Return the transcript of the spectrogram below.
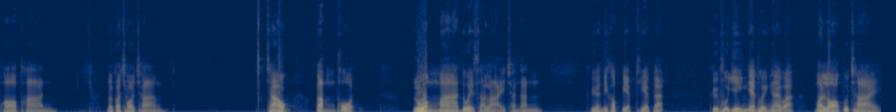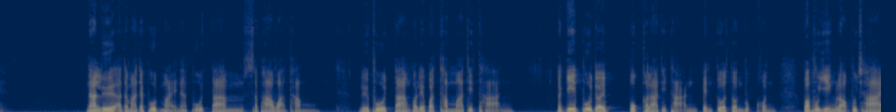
พอพาน แล้วก็ชอช้าง ชาวกำโพดลวงม้าด้วยสลายฉะนั้น คืออันนี้เขาเปรียบเทียบแล้ว คือผู้หญิงเนี่ยพูดง่ายว่า มาหลอกผู้ชายนะหรืออาตมาจะพูดใหม่นะ พูดตามสภาวะธรรม หรือพูดตามเขาเรียกว่าธรรมาทิฏฐานเมื่อกี้พูดโดย ปุคลาทิฏฐานเป็นตัวตนบุคคล ว่าผู้หญิงหลอกผู้ชาย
